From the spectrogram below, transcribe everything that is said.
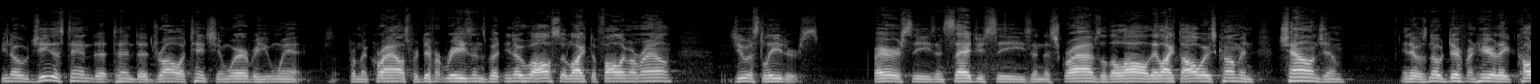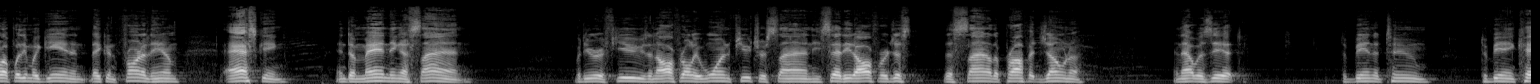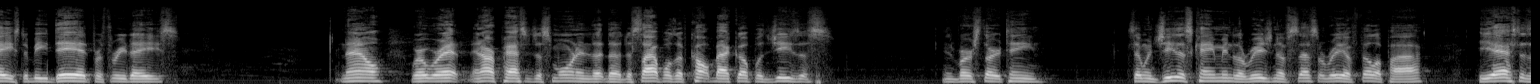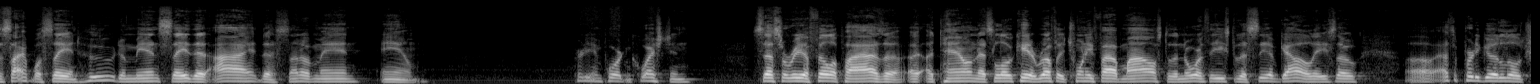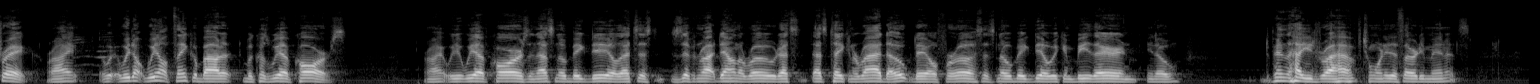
you know, Jesus tended to, tend to draw attention wherever he went from the crowds for different reasons, but you know who also liked to follow him around? Jewish leaders, Pharisees and Sadducees and the scribes of the law. They liked to always come and challenge him. And it was no different here. They caught up with him again and they confronted him, asking and demanding a sign. But he refused and offered only one future sign. He said he'd offer just the sign of the prophet Jonah, and that was it to be in the tomb, to be encased, to be dead for three days. Now, where we're at in our passage this morning, the, the disciples have caught back up with Jesus in verse 13. So when Jesus came into the region of Caesarea Philippi, he asked his disciples, saying, Who do men say that I, the Son of Man, am? Pretty important question. Caesarea Philippi is a, a, a, town that's located roughly 25 miles to the northeast of the Sea of Galilee. So uh, that's a pretty good little trek, right? We, we, don't, we don't think about it because we have cars, right? We, we have cars, and that's no big deal. That's just zipping right down the road. That's, that's taking a ride to Oakdale for us. It's no big deal. We can be there and, you know, depends on how you drive, 20 to 30 minutes,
